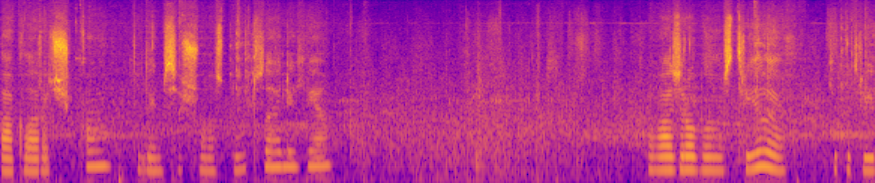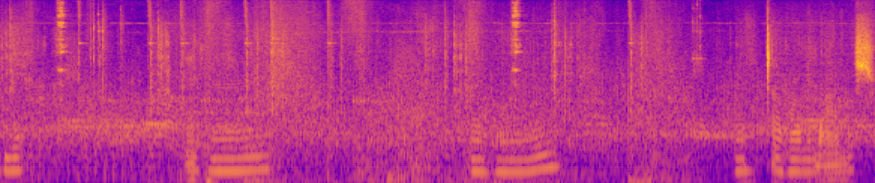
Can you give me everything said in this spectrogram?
Так, Ларочка. Подивимося, що у нас тут взагалі є. Давай зробимо стріли, які потрібно. Угу. Угу. Ага, немає у нас.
